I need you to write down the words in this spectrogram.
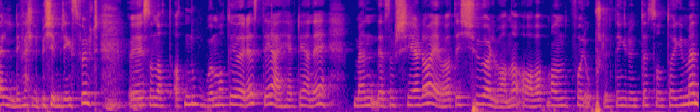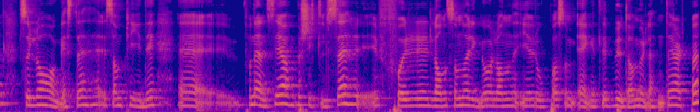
veldig, veldig bekymringsfullt. Eh, Sånn at, at noe måtte gjøres, det er jeg helt enig i. Men det som skjer da, er jo at i kjølvannet av at man får oppslutning rundt et sånt argument, så lages det samtidig eh, på den ene sida beskyttelse for land som Norge og land i Europa som egentlig burde ha muligheten til å hjelpe,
